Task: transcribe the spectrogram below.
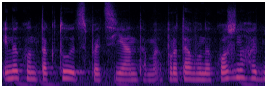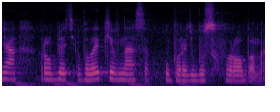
і не контактують з пацієнтами, проте вони кожного дня роблять великий внесок у боротьбу з хворобами.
